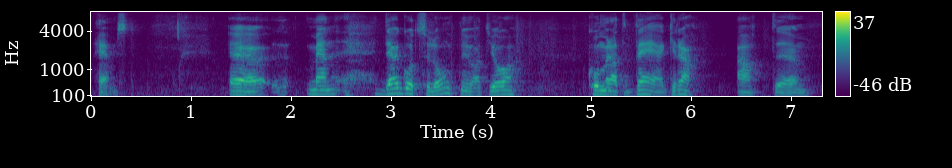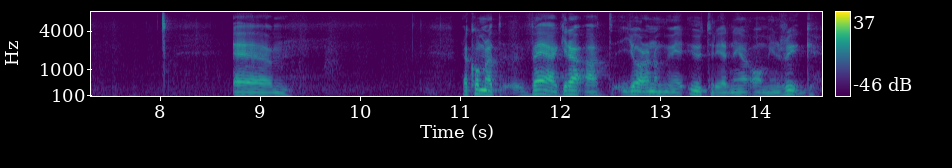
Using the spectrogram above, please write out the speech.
hemskt. Eh, men det har gått så långt nu att jag kommer att vägra att eh, eh, jag kommer att vägra att göra några mer utredningar av min rygg.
